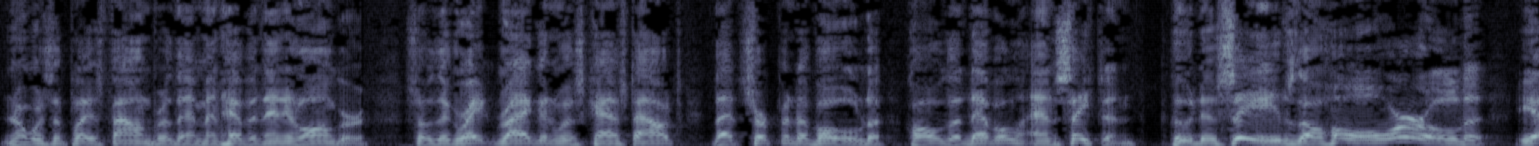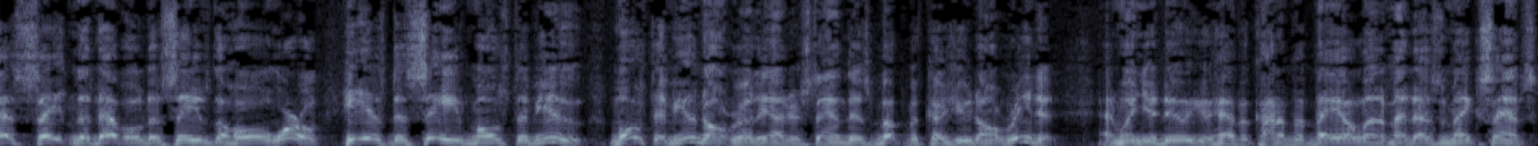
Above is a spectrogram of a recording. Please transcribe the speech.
nor was a place found for them in heaven any longer. So the great dragon was cast out, that serpent of old, called the devil and Satan, who deceives the whole world. Yes, Satan the devil deceives the whole world. He has deceived most of you. Most of you don't really understand this book because you don't read it. And when you do, you have a kind of a veil and it doesn't make sense.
